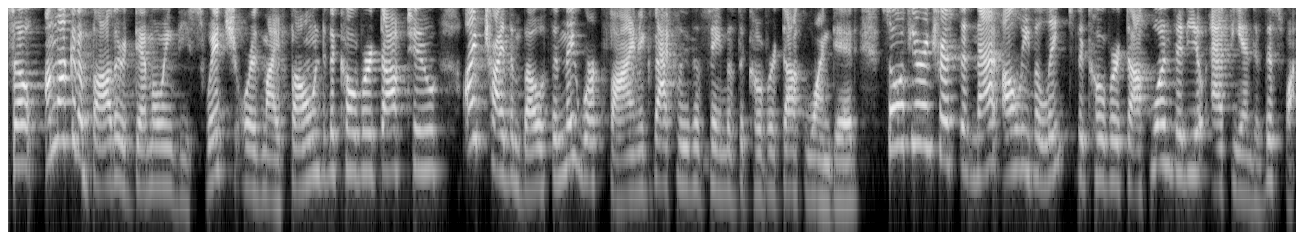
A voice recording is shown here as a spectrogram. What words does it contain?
So I'm not going to bother demoing the Switch or my phone to the Covert Dock 2. I've tried them both and they work fine, exactly the same as the Covert Dock 1 did. So if you're interested in that, I'll leave a link to the Covert Dock 1 video at the end of this one.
